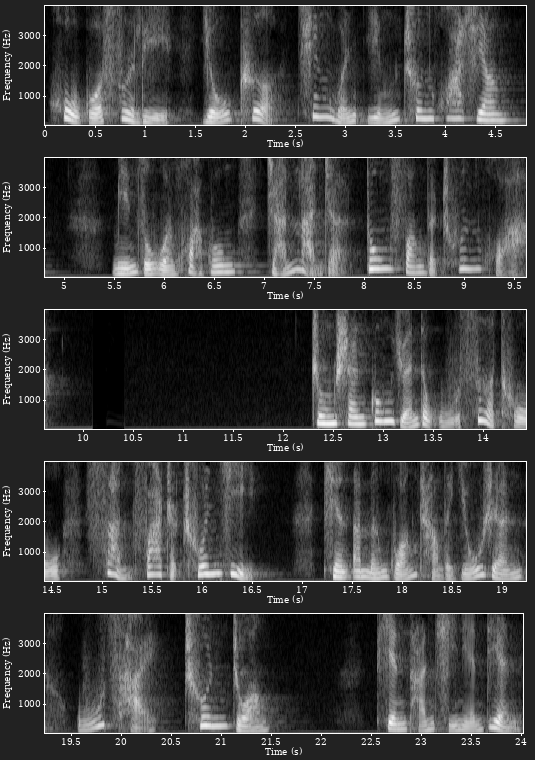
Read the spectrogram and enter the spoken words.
护国寺里，游客轻闻迎春花香，民族文化宫展览着东方的春华。中山公园的五色土散发着春意。天安门广场的游人五彩春装，天坛祈年殿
